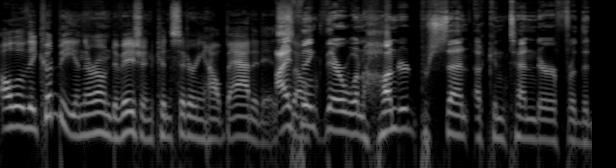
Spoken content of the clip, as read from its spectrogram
although they could be in their own division considering how bad it is. I So- think they're one hundred percent a contender for the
